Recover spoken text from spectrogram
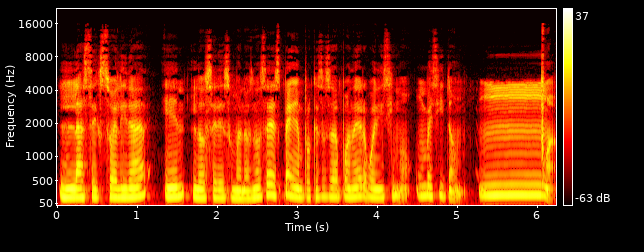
la sexualidad en los seres humanos. No se despeguen porque esto se va a poner buenísimo. Un besito. ¡Mua!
